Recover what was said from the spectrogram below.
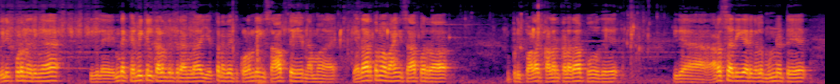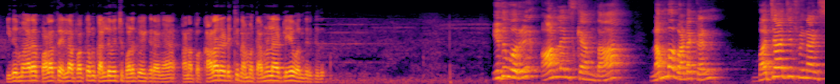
விழிப்புடன் இருங்க. இதில் எந்த கெமிக்கல் கலந்துருக்குறாங்களா? எத்தனை பேர் குழந்தைங்க சாப்பிட்டு நம்ம யதார்த்தமாக வாங்கி சாப்பிட்றோம் இப்படி பல கலர் கலராக போகுது. இதை அரசு அதிகாரிகளை முன்னிட்டு இது மாதிரி பழத்தை எல்லா பக்கமும் கல் வச்சு பழுக்க வைக்கிறாங்க. ஆனால் இப்போ கலர் அடித்து நம்ம தமிழ்நாட்டிலேயே வந்திருக்குது. இது ஒரு ஆன்லைன் ஸ்கேம் தான். நம்ம வடக்கன் பஜாஜ் ஃபினான்ஸ்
